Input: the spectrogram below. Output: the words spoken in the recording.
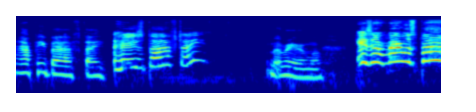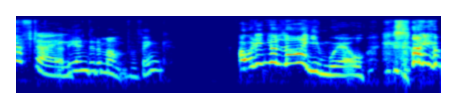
Happy birthday. Whose birthday? Maria and Will. Is it Will's birthday? At the end of the month, I think. Oh, well, then you're lying, Will. It's not your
